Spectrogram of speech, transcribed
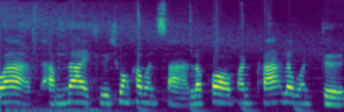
ว่าทำได้คือช่วงเข้าพรรษาแล้วก็วันพระและวันเกิด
